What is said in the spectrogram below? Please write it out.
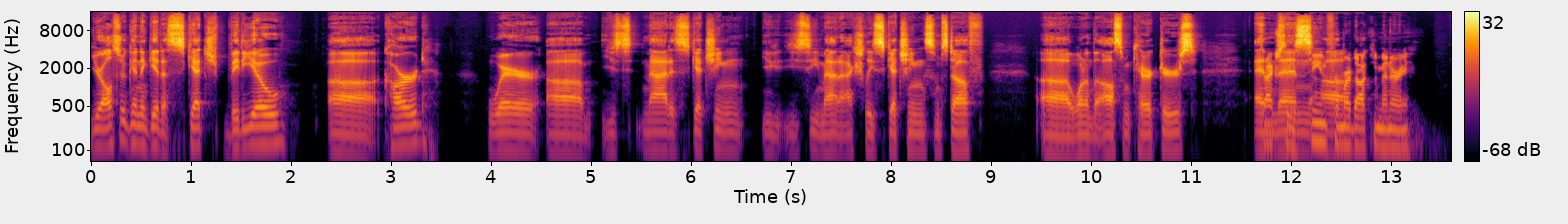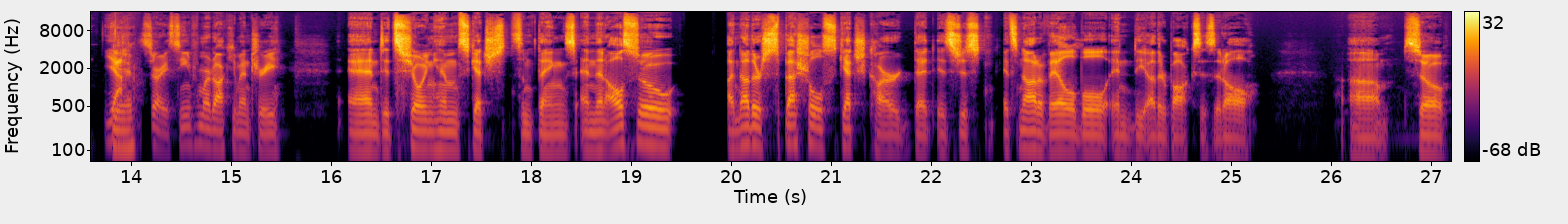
you're also going to get a sketch video uh, card where um, you Matt is sketching. You, you see Matt actually sketching some stuff. Uh, one of the awesome characters, and actually then, a scene from uh, our documentary. Yeah, yeah, sorry, scene from our documentary, and it's showing him sketch some things, and then also another special sketch card that is just it's not available in the other boxes at all. Um, so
